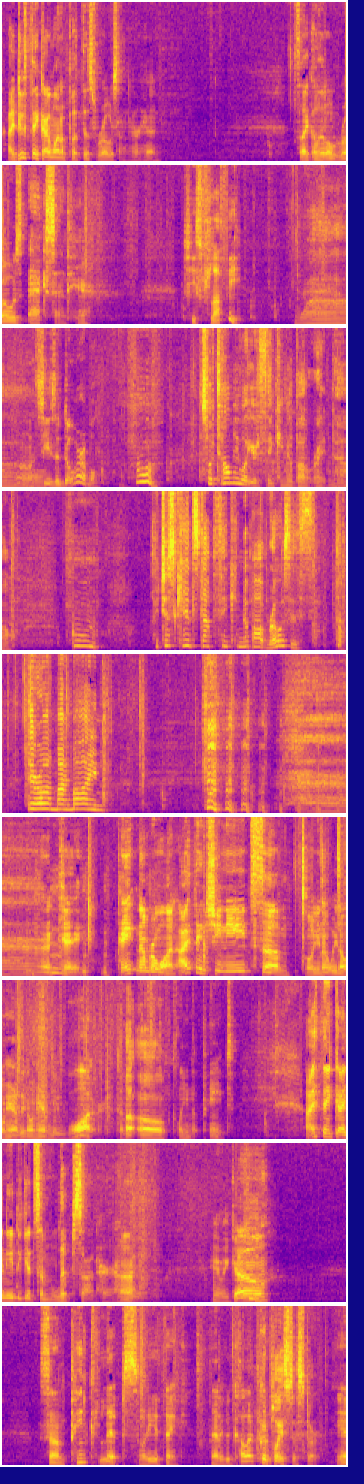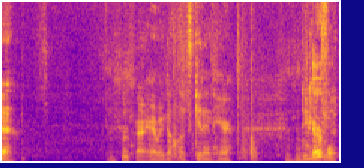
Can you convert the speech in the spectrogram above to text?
I do think I want to put this rose on her head. It's like a little rose accent here. She's fluffy. Wow. Oh, she's adorable. So tell me what you're thinking about right now. Hmm. I just can't stop thinking about roses. They're on my mind. Okay. Paint number one. I think she needs some. Oh, you know we don't have we don't have any water to Uh oh. clean the paint. I think I need to get some lips on her, huh? Here we go. Some pink lips. What do you think? Is that a good color? Good place to start. Yeah. All right, here we go. Let's get in here. Careful.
